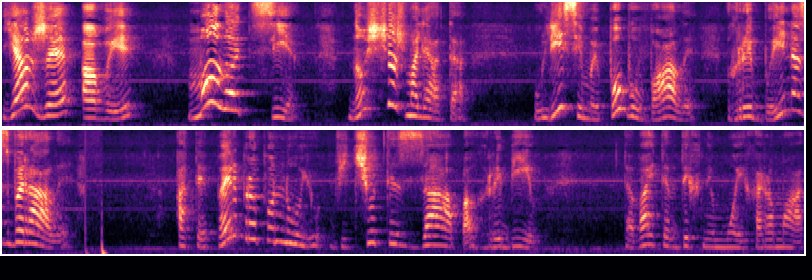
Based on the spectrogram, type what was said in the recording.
Я вже, а ви? Молодці! Ну що ж, малята, у лісі ми побували, гриби назбирали. А тепер пропоную відчути запах грибів. Давайте вдихнемо їх аромат.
